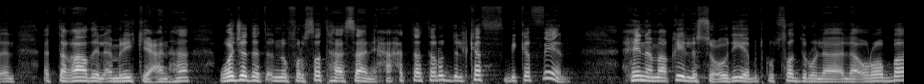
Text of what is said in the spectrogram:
ال- التغاضي الأمريكي عنها وجدت انه فرصتها سانحة حتى ترد الكف بكفين. حينما قيل للسعودية بدكم تصدروا ل- لأوروبا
